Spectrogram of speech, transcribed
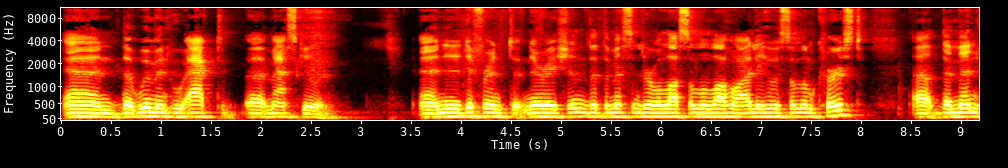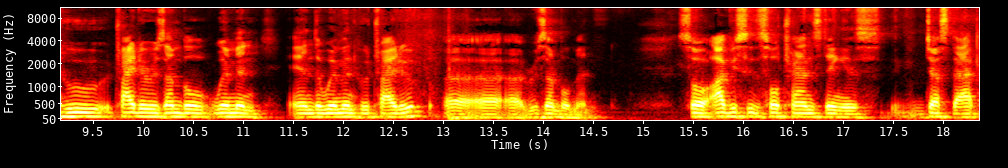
and the women who act uh, masculine. And in a different narration, that the Messenger of Allah sallallahu alaihi wasallam cursed uh, the men who try to resemble women and the women who try to uh, uh, uh, resemble men. So obviously, this whole trans thing is just that.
